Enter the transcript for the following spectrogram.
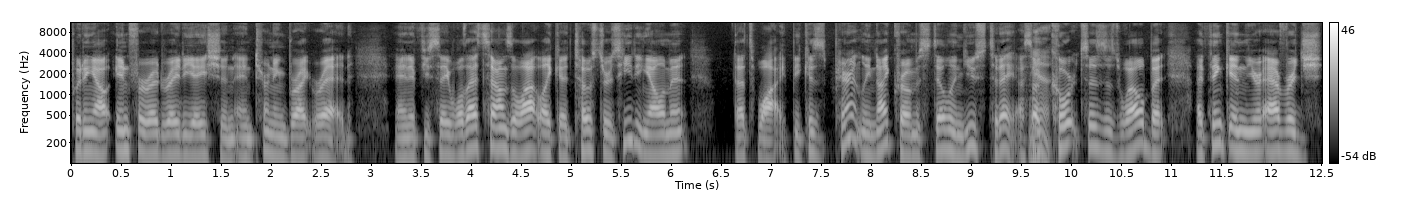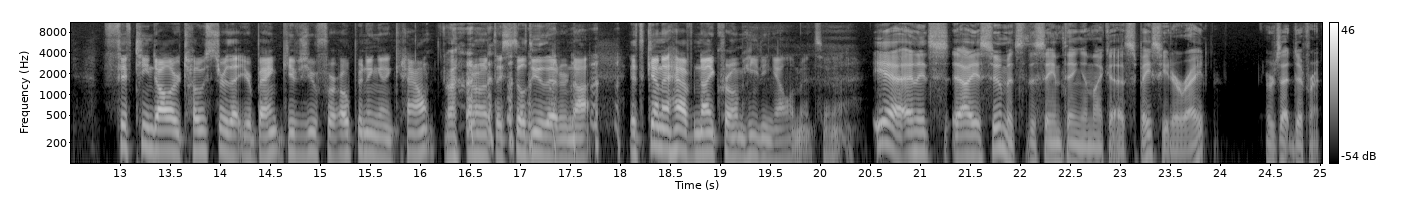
putting out infrared radiation, and turning bright red. And if you say, well, that sounds a lot like a toaster's heating element. That's why, because apparently nichrome is still in use today. I saw Yeah. quartzes as well, but I think in your average $15 toaster that your bank gives you for opening an account. I don't know if they still do that or not. It's going to have nichrome heating elements in it. Yeah, and it's I assume it's the same thing in like a space heater, right? Or is that different?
